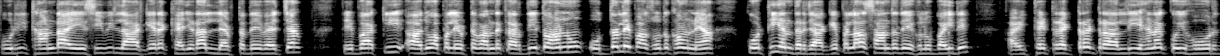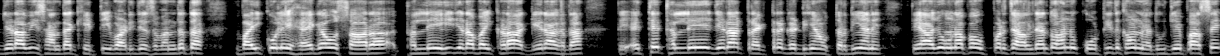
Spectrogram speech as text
ਪੂਰੀ ਠੰਡਾ ਏਸੀ ਵੀ ਲਾ ਕੇ ਰੱਖਿਆ ਜਿਹੜਾ ਲਿਫਟ ਦੇ ਵਿੱਚ। ਤੇ ਬਾਕੀ ਆਜੋ ਆਪਾਂ ਲਿਫਟ ਬੰਦ ਕਰ ਦਈਏ। ਤੁਹਾਨੂੰ ਉਧਰਲੇ ਪਾਸੋਂ ਦਿਖਾਉਂਦੇ ਆ, ਕੋਠੀ ਅੰਦਰ ਜਾ ਕੇ। ਪਹਿਲਾਂ ਸੰਦ ਦੇਖ ਲਓ ਬਾਈ ਦੇ। ਆ ਇੱਥੇ ਟਰੈਕਟਰ, ਟਰਾਲੀ ਹੈ ਨਾ, ਕੋਈ ਹੋਰ ਜਿਹੜਾ ਵੀ ਸੰਦ ਆ, ਖੇਤੀਬਾੜੀ ਦੇ ਸੰਬੰਧਿਤ, ਬਾਈ ਕੋਲੇ ਹੈਗਾ, ਉਹ ਸਾਰਾ ਥੱਲੇ ਹੀ ਜਿਹੜਾ ਬਾਈ ਖੜਾ ਕੇ ਰੱਖਦਾ। ਤੇ ਇੱਥੇ ਥੱਲੇ ਜਿਹੜਾ ਟਰੈਕਟਰ ਗੱਡੀਆਂ ਉਤਰਦੀਆਂ ਨੇ, ਤੇ ਆਜੋ ਹੁਣ ਆਪਾਂ ਉੱਪਰ ਚੱਲਦੇ ਹਾਂ, ਤੁਹਾਨੂੰ ਕੋਠੀ ਦਿਖਾਉਂਦੇ ਆ ਦੂਜੇ ਪਾਸੇ,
